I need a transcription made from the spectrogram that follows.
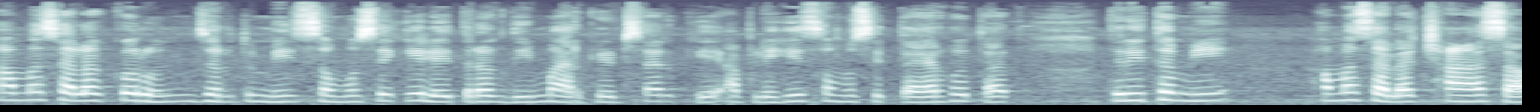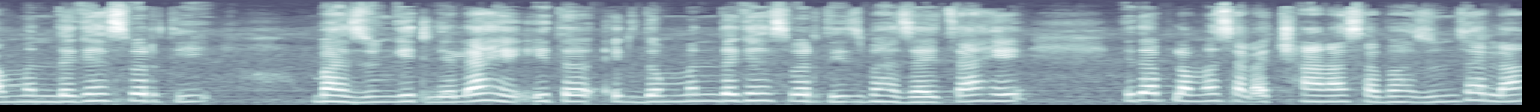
हा मसाला करून जर तुम्ही समोसे केले तर अगदी मार्केटसारखे आपले हे समोसे तयार होतात. तर इथं मी हा मसाला छान असा मंद गॅसवरती भाजून घेतलेला आहे. इथं एकदम मंद गॅसवरतीच भाजायचा आहे. इथं आपला मसाला छान असा भाजून झाला.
